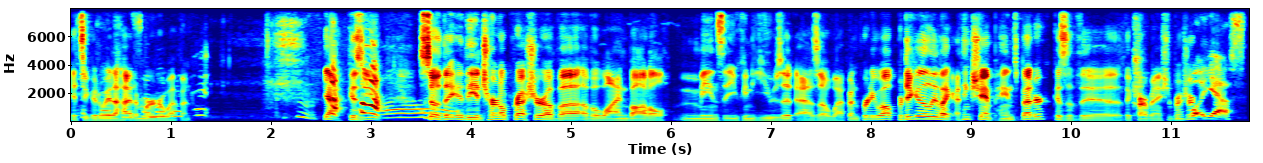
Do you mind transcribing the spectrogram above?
It's a good way to hide a murder weapon. Yeah, because you. So the the internal pressure of a of a wine bottle means that you can use it as a weapon pretty well. Particularly like I think champagne's better because of the the carbonation pressure. Well, yes.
